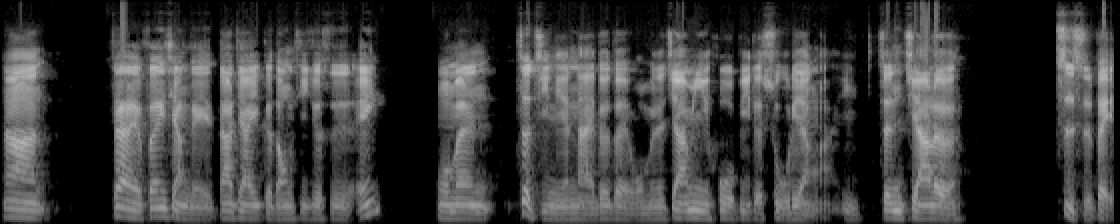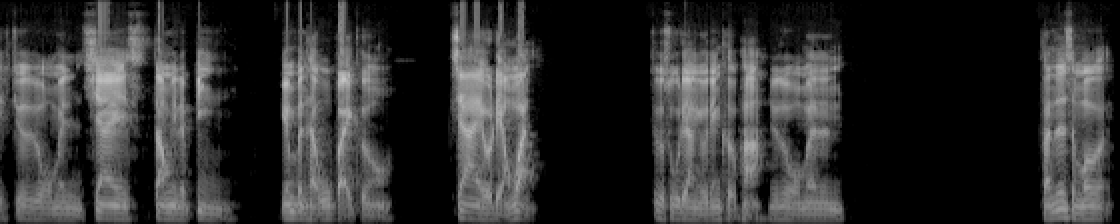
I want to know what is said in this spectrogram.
那再分享给大家一个东西，就是哎，我们这几年来，对不对？我们的加密货币的数量啊，已增加了四十倍，就是我们现在上面的币原本才五百个哦，现在有两万，这个数量有点可怕。就是我们反正什么，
